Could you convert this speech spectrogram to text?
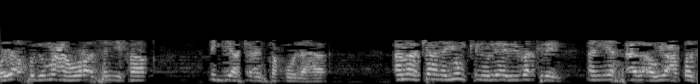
ويأخذ معه رأس النفاق؟ إياك أن تقولها. أما كان يمكن لأبي بكر أن يفعل أو يعطف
